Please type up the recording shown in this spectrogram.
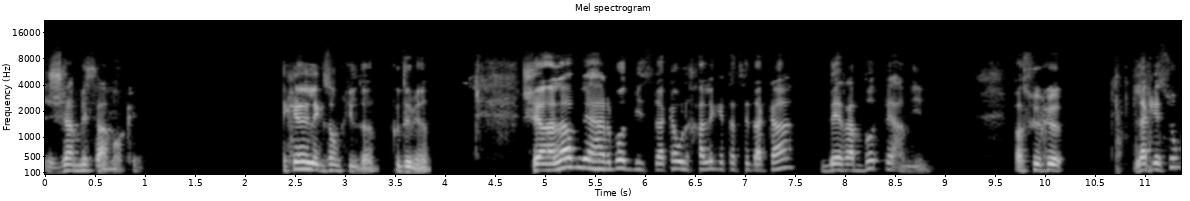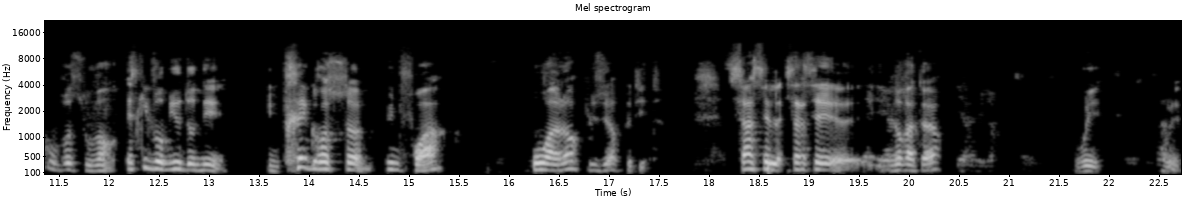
jamais ça a manqué. Et quel est l'exemple qu'il donne? Écoutez bien. Parce que la question qu'on pose souvent, est-ce qu'il vaut mieux donner une très grosse somme une fois ou alors plusieurs petites Ça, c'est ça, c'est euh, novateur. Il y a plusieurs personnes. Oui, C'est ça. oui.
